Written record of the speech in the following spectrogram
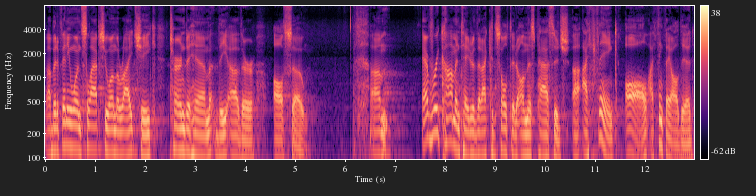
uh, but if anyone slaps you on the right cheek, turn to him the other also. Um, every commentator that I consulted on this passage, uh, I think all, I think they all did,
